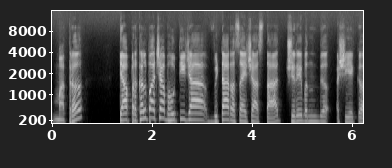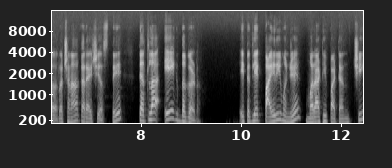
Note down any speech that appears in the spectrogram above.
मात्र त्या प्रकल्पाच्या भोवती ज्या विटा रचायच्या असतात चिरेबंद अशी एक रचना करायची असते त्यातला एक दगड एक त्यातली एक पायरी म्हणजे मराठी पाट्यांची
